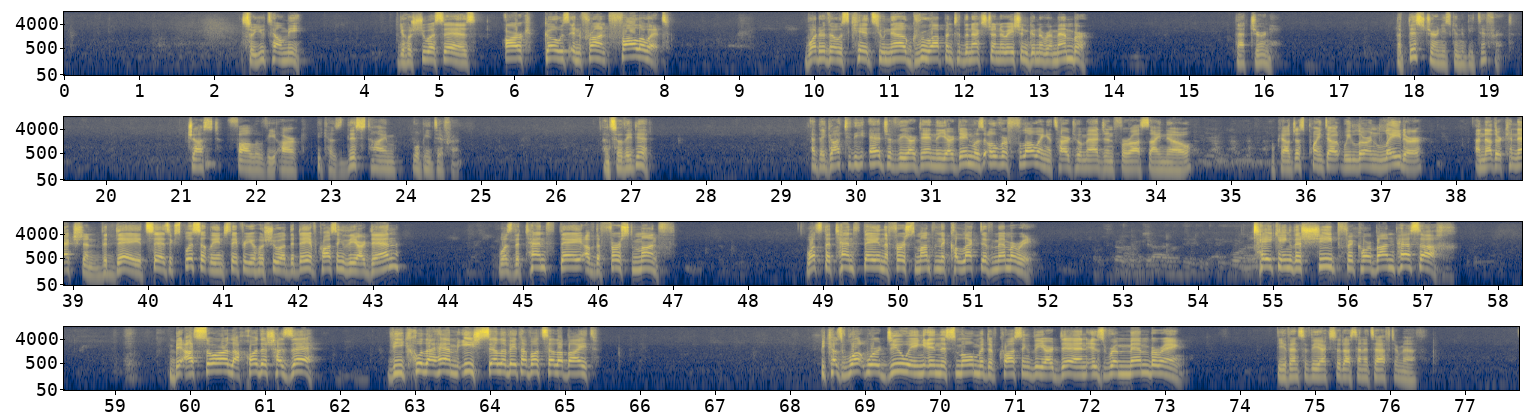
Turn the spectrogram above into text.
So you tell me. Yehoshua says, Ark goes in front, follow it. What are those kids who now grew up into the next generation going to remember? That journey. But this journey is going to be different. Just follow the ark because this time will be different. And so they did. And they got to the edge of the Yarden. The Yarden was overflowing. It's hard to imagine for us, I know. Okay, I'll just point out we learn later another connection. The day, it says explicitly in Sefer Yehoshua, the day of crossing the Yarden was the 10th day of the first month. What's the 10th day in the first month in the collective memory? taking the sheep for Korban Pesach. Be'asor lachodesh hazeh. V'yikchu lahem ish selavet avot selabait. Because what we're doing in this moment of crossing the Yarden is remembering the events of the Exodus and its aftermath,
